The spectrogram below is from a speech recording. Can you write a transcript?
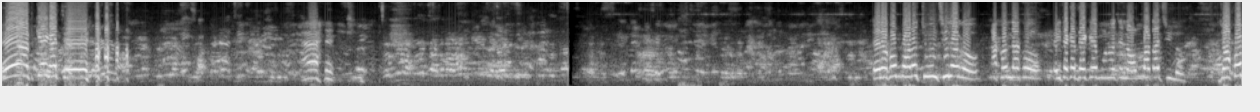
এ আটকে গেছে। এরকম বড় চুল ছিল গো। এখন দেখো, এইটাকে দেখে মনে হচ্ছে লম্বাটা ছিল। যখন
